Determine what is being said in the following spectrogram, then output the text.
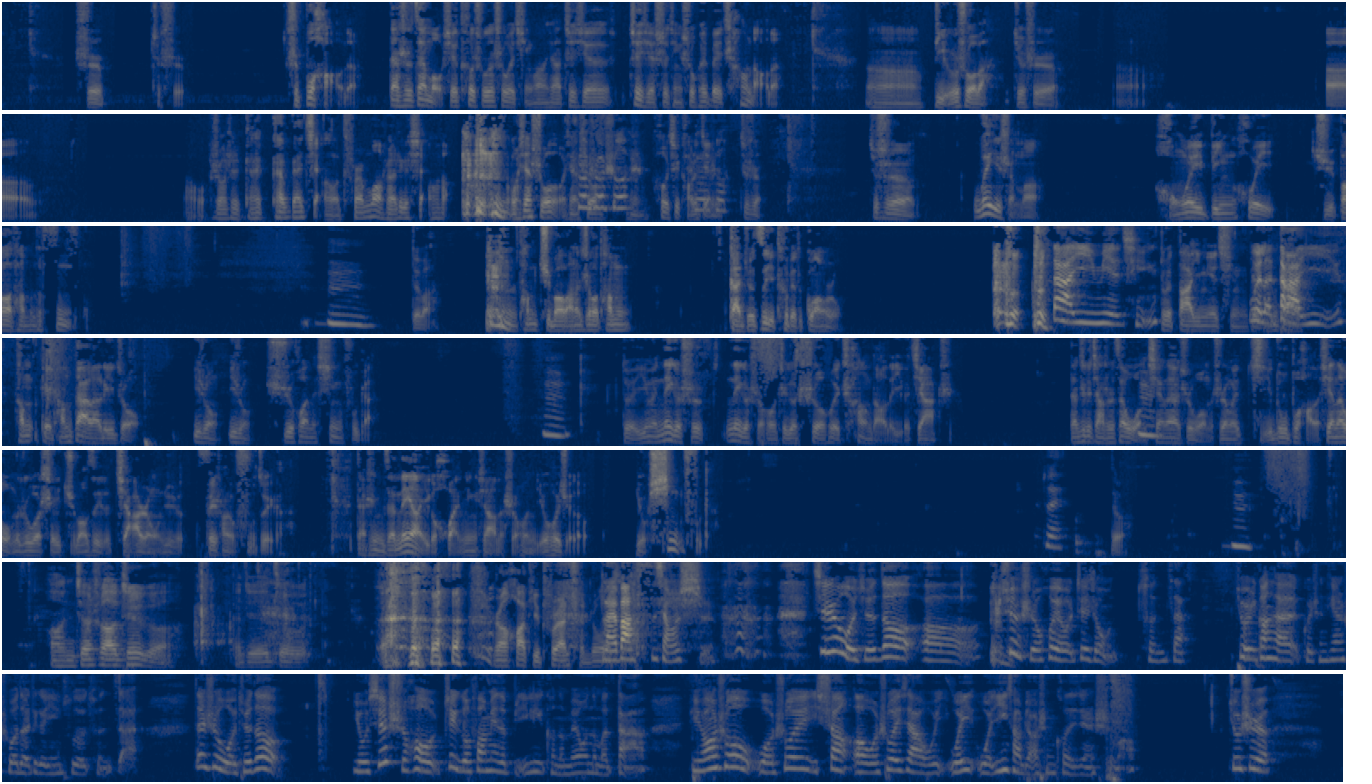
是就是是不好的，但是在某些特殊的社会情况下，这些这些事情是会被倡导的。嗯、比如说吧，就是呃呃啊，我不知道这该该不该讲，我突然冒出来这个想法，我先说了，我先了，说说说嗯，后期考虑说说简历，就是就是为什么红卫兵会举报他们的父母，嗯对吧？他们举报完了之后，他们感觉自己特别的光荣，大义灭亲，对大义灭亲，为了大义，他们给他们带来了一种一种一种虚幻的幸福感。嗯对，因为那个是那个时候这个社会倡导的一个价值，但这个价值在我们嗯现在是我们是认为极度不好的。现在我们如果谁举报自己的家人，我们就觉得非常有负罪感。但是你在那样一个环境下的时候，你就会觉得有幸福感，对，对吧？嗯，哦，你既然说到这个，感觉就 让话题突然沉重了。来吧，，思想史。其实我觉得，呃，确实会有这种存在，就是刚才鬼成天说的这个因素的存在。但是我觉得，有些时候这个方面的比例可能没有那么大。比方说，我说一上，呃，我说一下我我我印象比较深刻的一件事嘛，就是，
